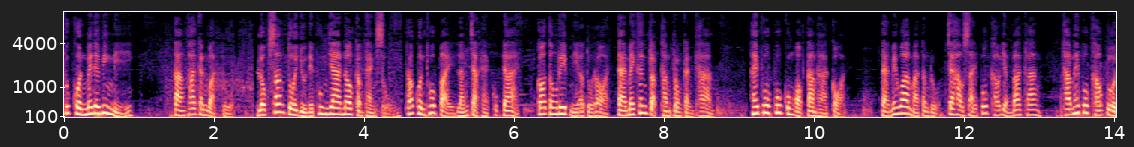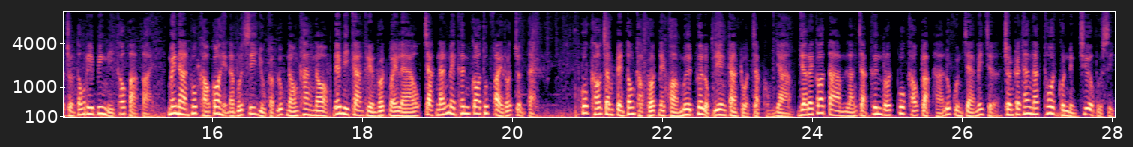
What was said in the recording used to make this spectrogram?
ทุกคนไม่ได้วิ่งหนี ต่างพากันหวาดกลัว หลบซ่อนตัวอยู่ในพุ่มหญ้านอกกำแพงสูง เพราะคนทั่วไปหลังจากแหกคุกได้ ก็ต้องรีบหนีเอาตัวรอด แต่ไมเคิลกลับทำตรงกันข้าม ให้พวกผู้กุมออกตามหาก่อน แต่ไม่ว่าหมาตำรวจจะเห่าใส่พวกเขาอย่างบ้าคลั่งทำให้พวกเขากลัวจนต้องรีบวิ่งหนีเข้าป่าไป ไม่นานพวกเขาก็เห็นอาบุซี่อยู่กับลูกน้องข้างนอก ได้มีการเตรียมรถไว้แล้ว จากนั้นไมเคิลก็ทุบไฟรถจนแตก พวกเขาจำเป็นต้องขับรถในความมืดเพื่อหลบเลี่ยงการตรวจจับของยาม อย่างไรก็ตามหลังจากขึ้นรถพวกเขากลับหาลูกกุญแจไม่เจอ จนกระทั่งนักโทษคนหนึ่งเชื่ออาบุซี่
